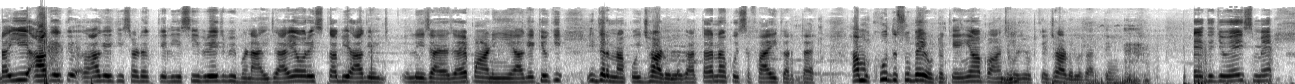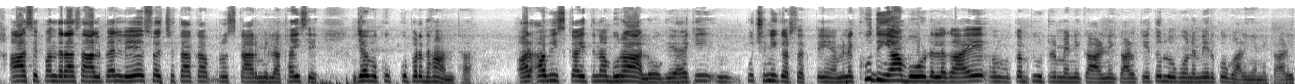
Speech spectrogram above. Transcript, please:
ये आगे के, आगे की सड़क के लिए सीवरेज भी बनाई जाए और इसका भी आगे ले जाया जाए पानी ये आगे, क्योंकि इधर ना कोई झाड़ू लगाता है ना कोई सफ़ाई करता है। हम खुद सुबह उठ के, यहाँ पाँच बजे उठ के झाड़ू लगाते हैं। जो है इसमें आज से पंद्रह साल पहले स्वच्छता का पुरस्कार मिला था इसे, जब कुक्कू प्रधान था। और अब इसका इतना बुरा हाल हो गया है कि कुछ नहीं कर सकते हैं। मैंने खुद यहाँ बोर्ड लगाए कंप्यूटर में निकाल निकाल के तो लोगों ने मेरे को गाड़ियाँ निकाली।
